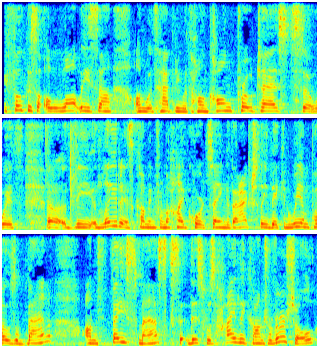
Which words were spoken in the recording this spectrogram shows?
We focus a lot, Lisa, on what's happening with Hong Kong protests, uh, with uh, the latest coming from the High Court saying that actually they can reimpose a ban on face masks. This was highly controversial,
